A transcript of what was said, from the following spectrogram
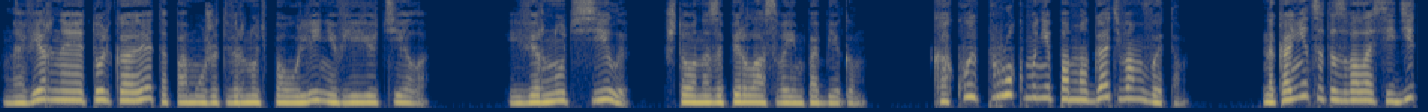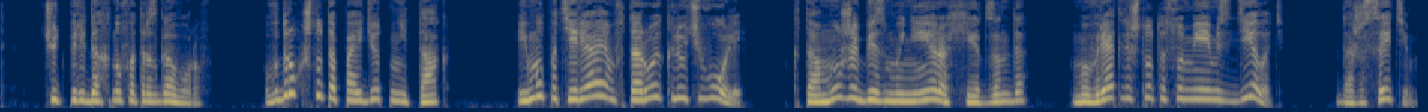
«Наверное, только это поможет вернуть Паулине в ее тело и вернуть силы, что она заперла своим побегом. Какой прок мне помогать вам в этом? Наконец отозвалась Эдит, чуть передохнув от разговоров. Вдруг что-то пойдет не так, и мы потеряем второй ключ воли. К тому же без Маниера Хедзенда мы вряд ли что-то сумеем сделать, даже с этим.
